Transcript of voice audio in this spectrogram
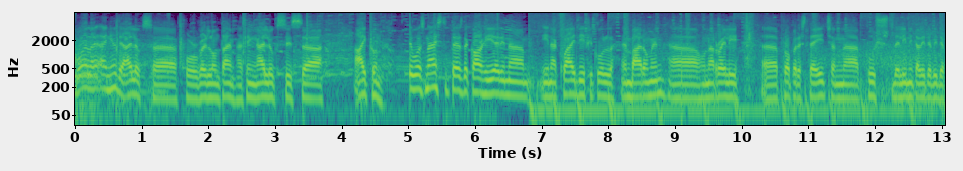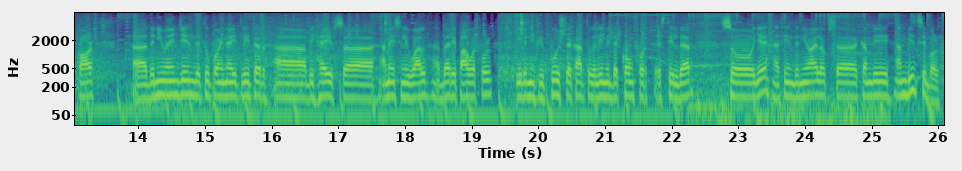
Well, I, I knew the Hilux uh, for a very long time. I think Hilux is uh, icon. It was nice to test the car here in a, in a quite difficult environment, uh, on a really uh, proper stage and uh, push the limit a little bit the car. Uh, the new engine, the 2.8 liter, behaves amazingly well, very powerful. Even if you push the car to the limit, the comfort is still there. So yeah, I think the new Hilux can be invincible.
